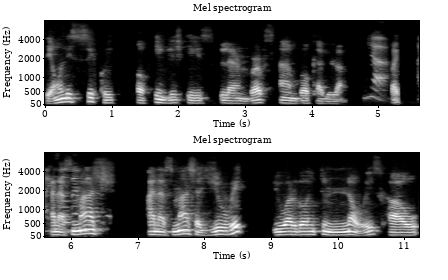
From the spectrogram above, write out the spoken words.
the only secret of English is learn verbs and vocabulary. yeah Right. I And as much and as much as you read, you are going to notice how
